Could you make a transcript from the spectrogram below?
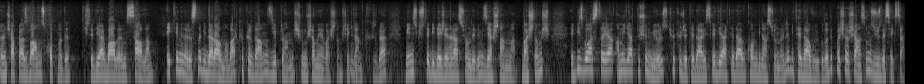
ön çapraz bağımız kopmadı. İşte diğer bağlarımız sağlam. Eklemin arasında bir daralma var. Kıkırdağımız yıpranmış, yumuşamaya başlamış eklem kıkırdağı. Menisküste bir dejenerasyon dediğimiz yaşlanma başlamış. E, biz bu hastaya ameliyat düşünmüyoruz. Kök hücre tedavisi ve diğer tedavi kombinasyonlarıyla bir tedavi uyguladık. Başarı şansımız %80. 10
